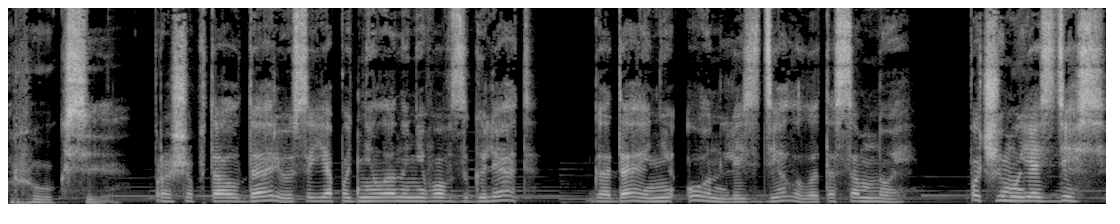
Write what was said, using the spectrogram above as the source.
«Рокси», — прошептал Дариус, и я подняла на него взгляд, гадая, не он ли сделал это со мной. «Почему я здесь?»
